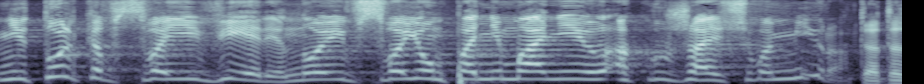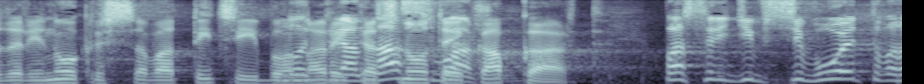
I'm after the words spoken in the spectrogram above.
не только в своей вере, но и в своем понимании окружающего мира. Tad arī nokrist savā ticībā, un arī kas notiek apkārt. Посреди всего этого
